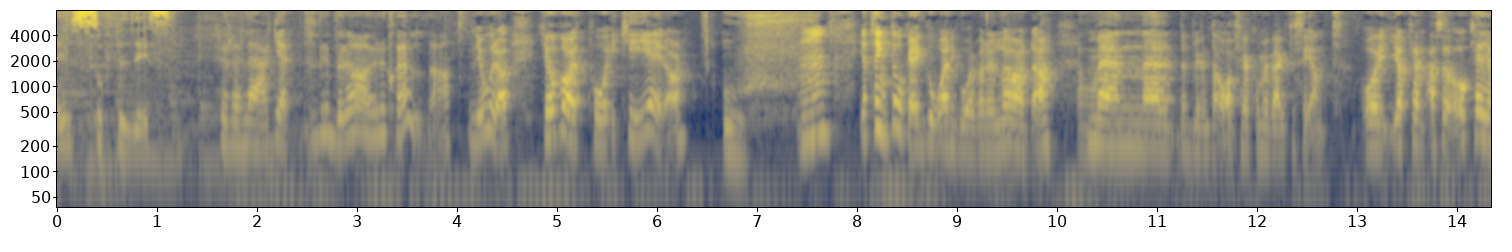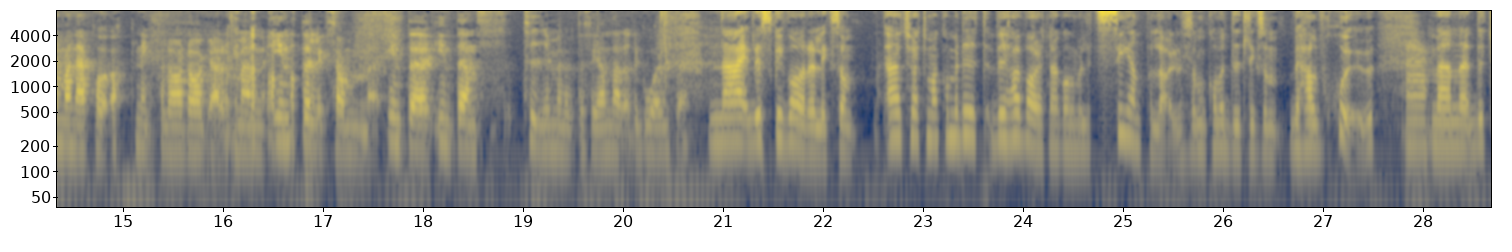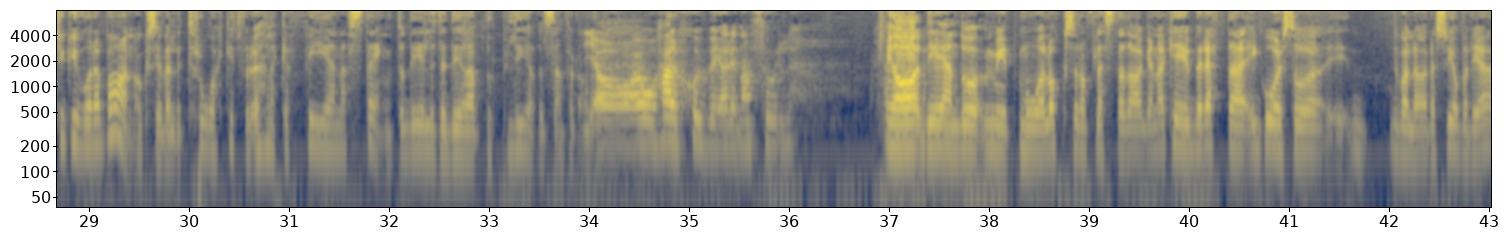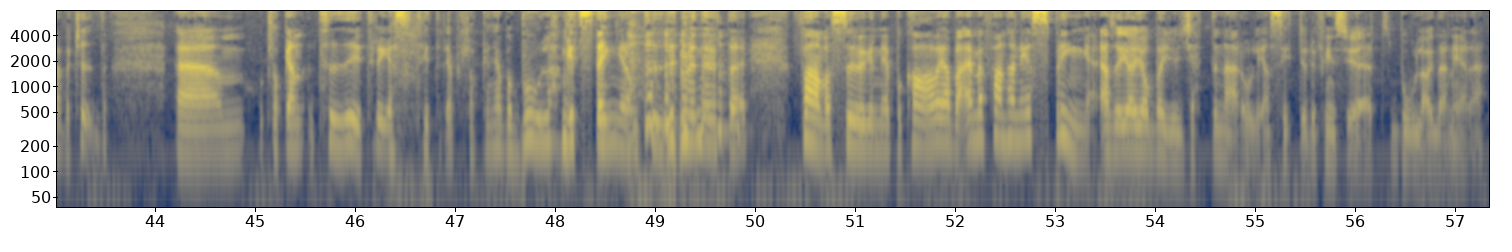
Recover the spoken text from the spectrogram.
Hej Sofies. Hur är läget? Det är bra, hur är det själv då? Jo då, jag har varit på Ikea idag. Mm. Jag tänkte åka igår, igår var det lördag. Men eh, det blev inte av för jag kom iväg för sent. Och jag kan, alltså okej om man är på öppning på lördagar men inte liksom, inte, inte ens tio minuter senare, det går inte. Nej, det ska ju vara liksom. Jag tror att man kommer dit. Vi har varit några gånger väldigt sent på lördag, så man kommer dit liksom vid halv sju. Men eh, det tycker ju våra barn också är väldigt tråkigt för då är alla kaféerna stängt och det är lite del av upplevelsen för dem. Ja, och halv sju är jag redan full. Ja, det är ändå mitt mål också de flesta dagarna. Jag kan ju berätta, igår så, det var lördag, så jobbade jag övertid. Ehm, och klockan tio i tre så tittade jag på klockan. Jag bara, bolaget stänger om tio minuter. Fan vad sugen jag är på kava. Jag bara, nej men fan hörni jag springer. Alltså jag jobbar ju jättenära Åhléns city och det finns ju ett bolag där nere.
